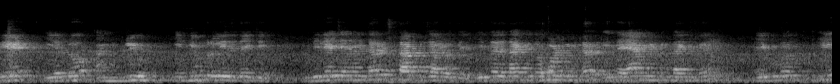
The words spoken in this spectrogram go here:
रेड येलो आणि ब्ल्यू हे न्यूट्रल इथे द्यायचे. दिल्याच्या नंतर स्टार्ट चालू होते. इथं दाखवतो व्होल्ट मीटर इथं एम मीटर दाखवतोय. इकडून ही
